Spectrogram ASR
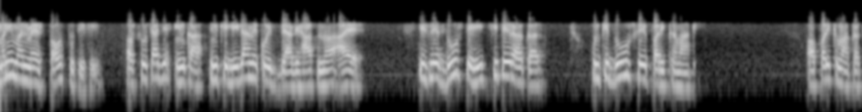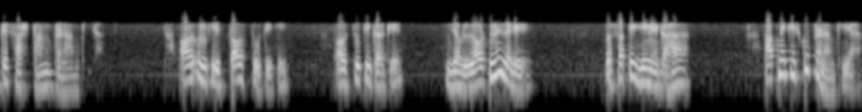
मनी मन में स्तौ स्तुति की और सोचा जी इनका, इनकी लीला में कोई व्याघात न आए, इसलिए दूर से ही छिपे रहकर उनकी दूर से परिक्रमा की और परिक्रमा करके साष्टांग प्रणाम किया और उनकी स्तौ स्तुति की और स्तुति करके जब लौटने लगे तो सती जी ने कहा, आपने किसको प्रणाम किया?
